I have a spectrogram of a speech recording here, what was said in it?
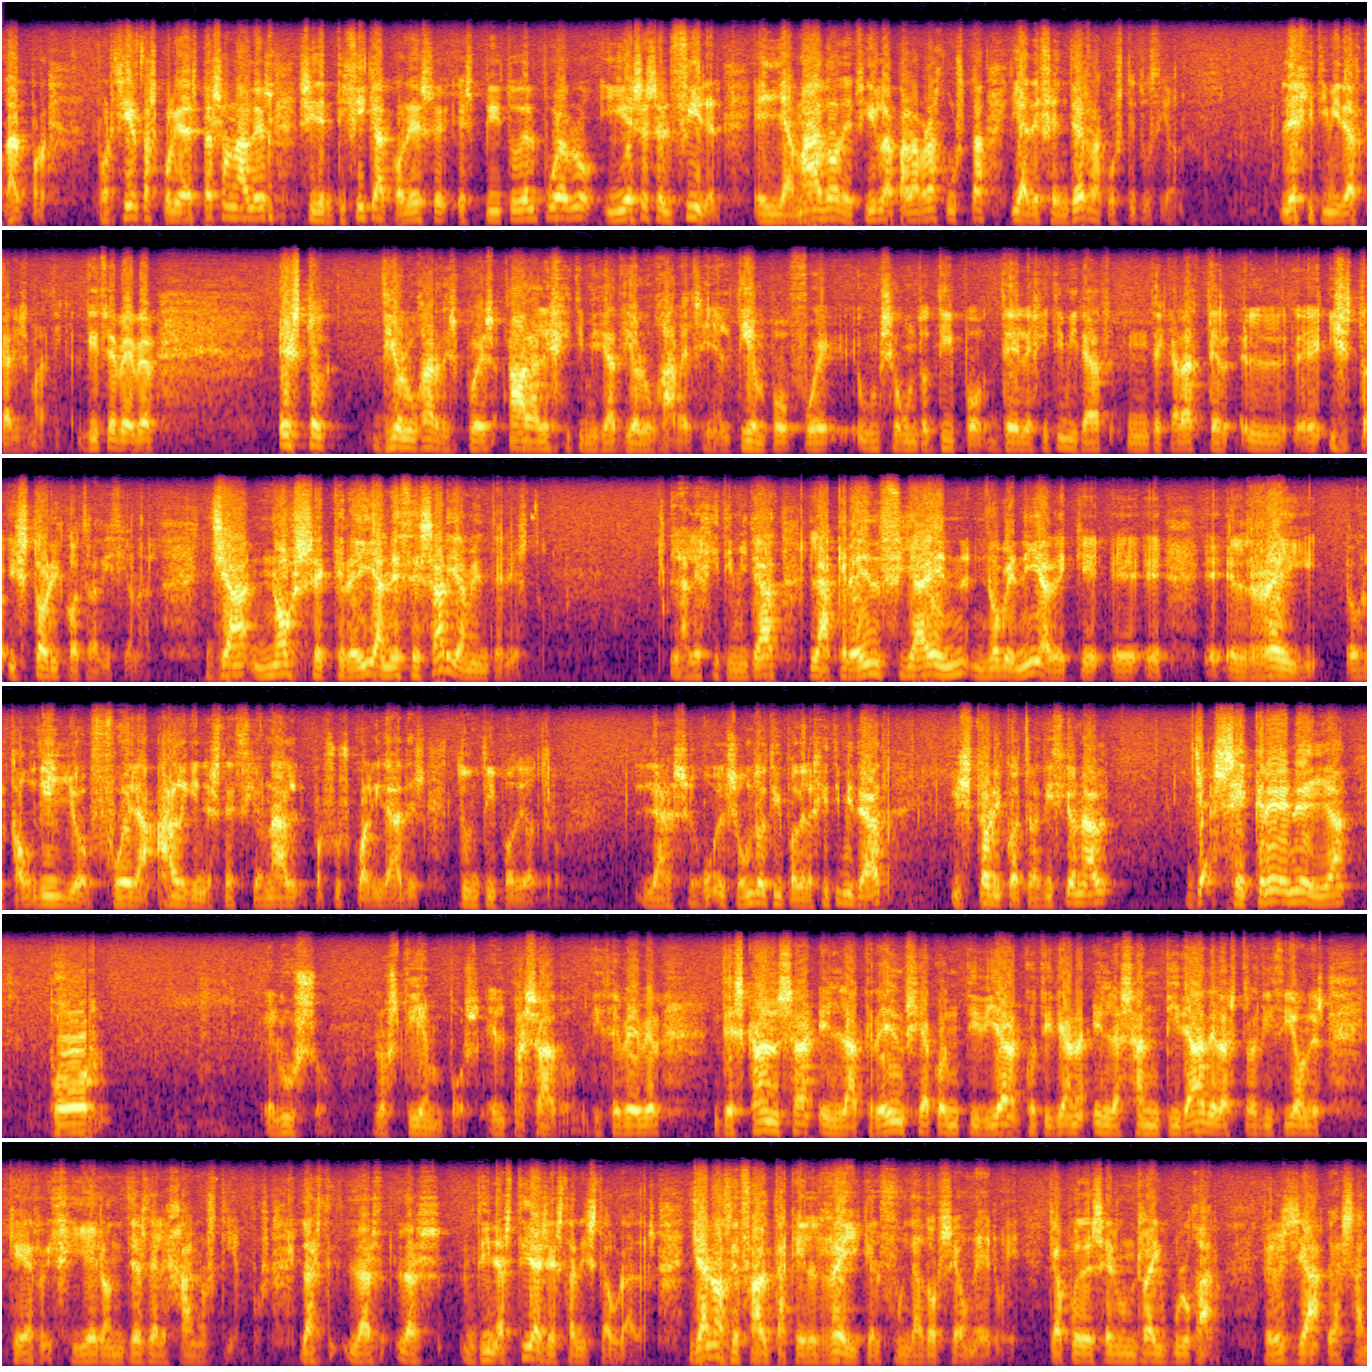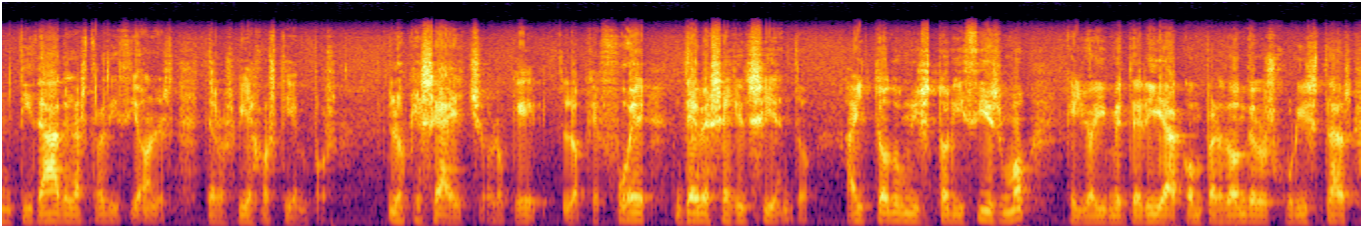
por, ciertas cualidades personales, se identifica con ese espíritu del pueblo y ese es el Führer, el llamado a decir la palabra justa y a defender la Constitución. Legitimidad carismática. Dice Weber, esto dio lugar después a la legitimidad, dio lugar, es decir, el tiempo fue un segundo tipo de legitimidad de carácter eh, histórico tradicional. Ya no se creía necesariamente en esto. La legitimidad, la creencia en, no venía de que eh, eh, el rey o el caudillo fuera alguien excepcional por sus cualidades de un tipo o de otro. el segundo tipo de legitimidad histórico tradicional ya se cree en ella por el uso, los tiempos, el pasado, dice Weber, descansa en la creencia cotidiana, en la santidad de las tradiciones que rigieron desde lejanos tiempos. Las, dinastías ya están instauradas. Ya no hace falta que el rey, que el fundador sea un héroe, ya puede ser un rey vulgar, pero es ya la santidad de las tradiciones de los viejos tiempos lo que se ha hecho, lo que, lo que fue, debe seguir siendo. Hay todo un historicismo que yo ahí metería, con perdón de los juristas,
